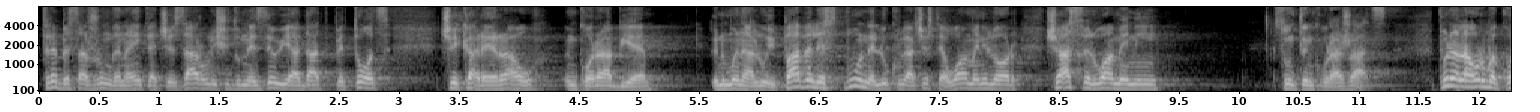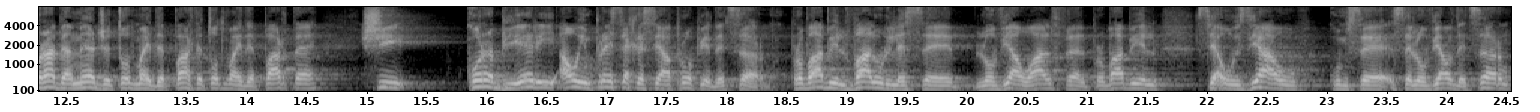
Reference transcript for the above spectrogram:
trebuie să ajungă înaintea cezarului și Dumnezeu i-a dat pe toți cei care erau în corabie în mâna lui. Pavel le spune lucrurile acestea oamenilor și astfel oamenii sunt încurajați. Până la urmă corabia merge tot mai departe, tot mai departe și corăbierii au impresia că se apropie de țărm. Probabil valurile se loveau altfel, probabil se auzeau cum se, se loveau de țărm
